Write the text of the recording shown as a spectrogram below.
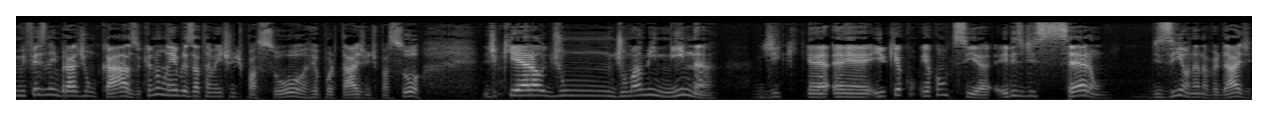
me fez lembrar de um caso que eu não lembro exatamente onde passou, a reportagem onde passou, de que era de, um, de uma menina de é, é, e o que e acontecia? Eles disseram, diziam, né, na verdade,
